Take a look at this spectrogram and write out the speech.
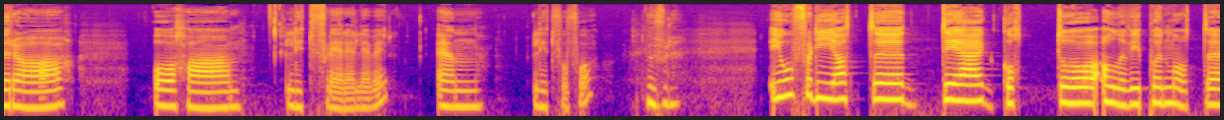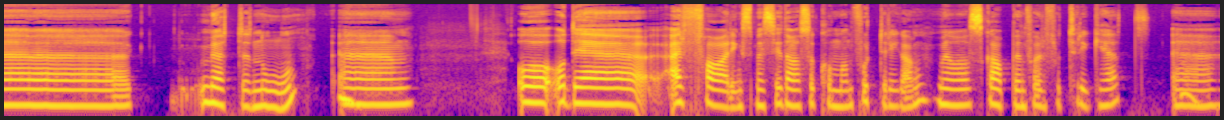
bra å ha litt flere elever enn litt for få. Hvorfor det? Jo, fordi at eh, det er godt å alle vil på en måte eh, møte noen. Eh, og, og det erfaringsmessig da så kommer man fortere i gang med å skape en form for trygghet eh,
